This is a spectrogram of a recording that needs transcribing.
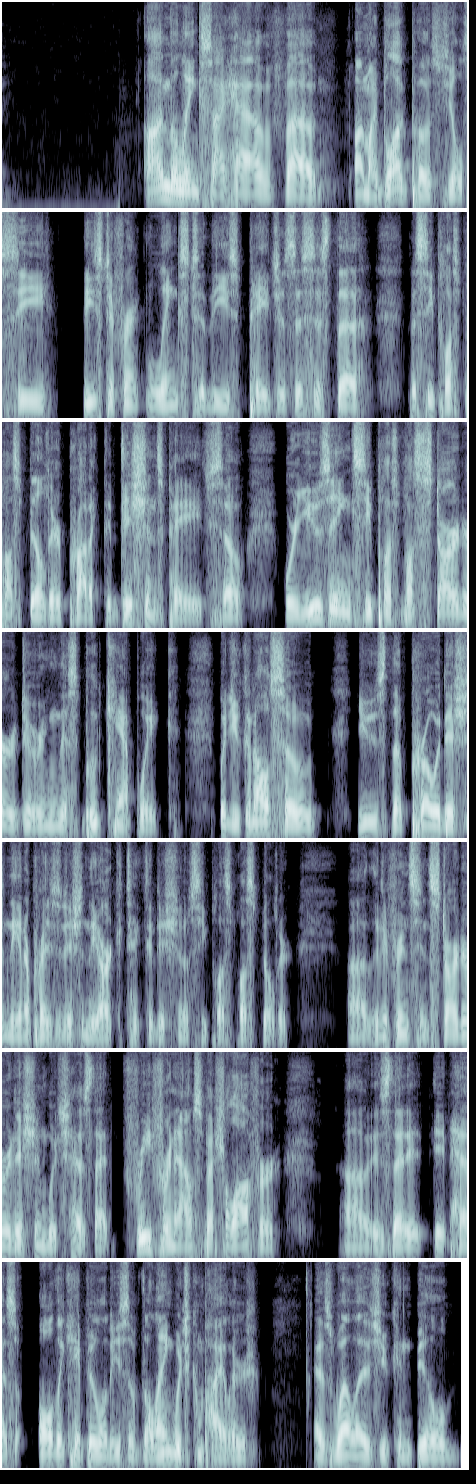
On the links I have uh, on my blog post, you'll see these different links to these pages. This is the, the C++ Builder Product Editions page. So we're using C++ Starter during this bootcamp week, but you can also use the Pro Edition, the Enterprise Edition, the Architect Edition of C++ Builder. Uh, the difference in Starter Edition, which has that free for now special offer, uh, is that it, it has all the capabilities of the language compiler, as well as you can build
